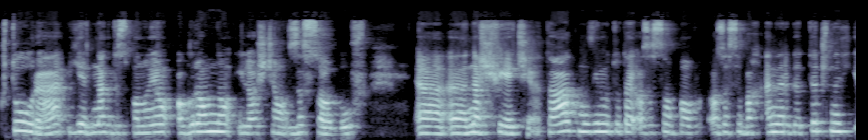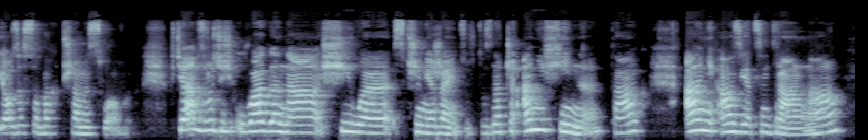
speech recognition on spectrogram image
które jednak dysponują ogromną ilością zasobów na świecie, tak? Mówimy tutaj o, zasobach, o zasobach energetycznych i o zasobach przemysłowych. Chciałam zwrócić uwagę na siłę sprzymierzeńców, to znaczy ani Chiny, tak, ani Azja Centralna E, e,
